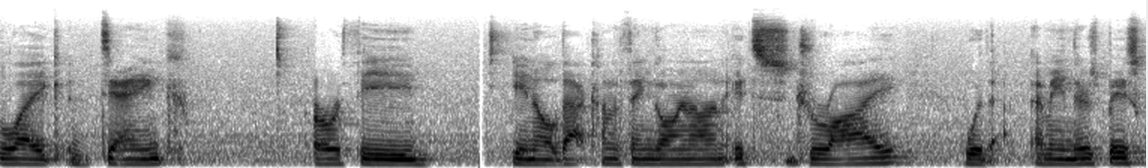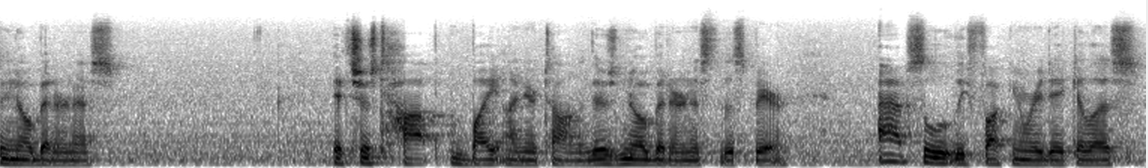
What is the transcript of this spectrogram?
like dank, earthy, you know, that kind of thing going on. It's dry with, I mean, there's basically no bitterness. It's just hop bite on your tongue. There's no bitterness to this beer. Absolutely fucking ridiculous.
